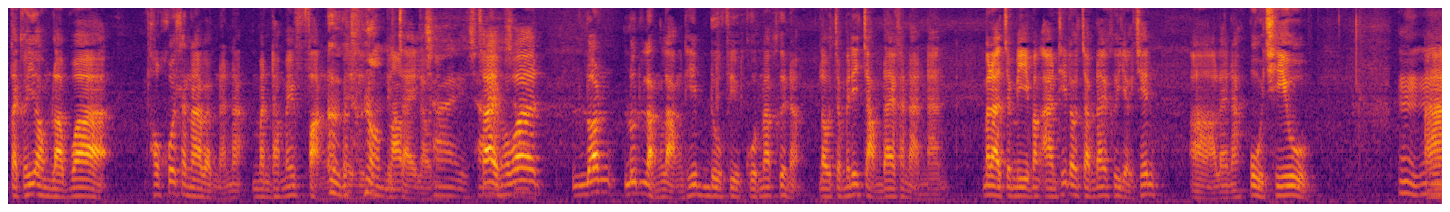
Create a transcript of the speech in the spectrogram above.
แต่ก็ยอมรับว่าเพราะโฆษณาแบบนั้นอะ มันทำให้ฝังเออไปก็ในยอมในรับใจเรานะใช่ใช่ใช่เพราะว่าใช่รุ่นรุ่นหลังๆ ที่ดูฟีลกูดมากขึ้นอะ เราจะไม่ได้จำได้ขนาดนั้น มันอาจจะมีบางอันที่เราจำได้คืออย่างเช่น อ่าอะไรนะ ปู่ชิวอืมอือ่า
